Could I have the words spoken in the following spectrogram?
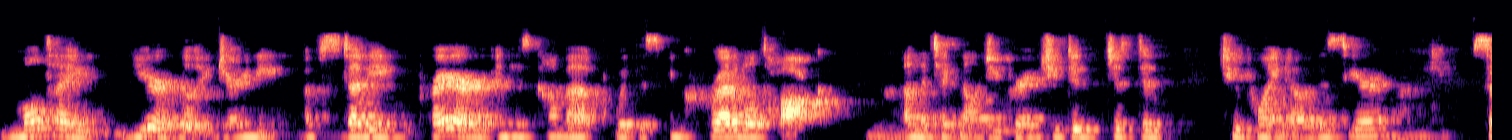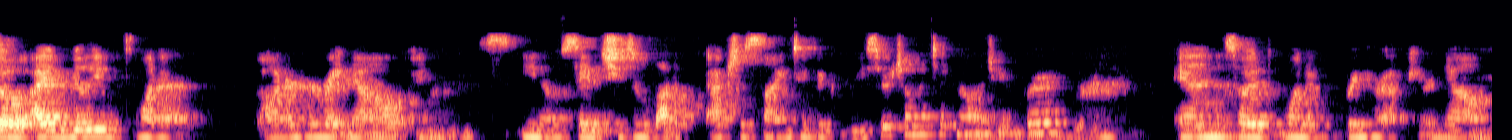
multi-year really journey of mm-hmm. studying prayer and has come up with this incredible talk Right. on the technology of prayer. And she did just did 2.0 this year. Right. So I really want to honor her right now and mm-hmm. you know say that she's done a lot of actual scientific research on the technology of prayer. Right. And so I want to bring her up here now.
